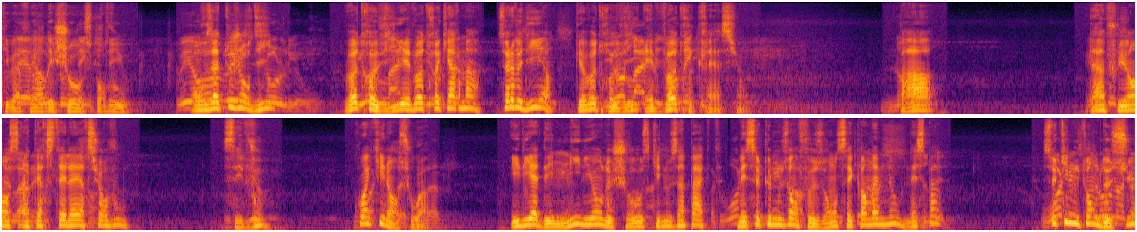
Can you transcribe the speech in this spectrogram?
qui va faire des choses pour vous. On vous a toujours dit, votre vie est votre karma. Cela veut dire que votre vie est votre création. Pas d'influence interstellaire sur vous. C'est vous. Quoi qu'il en soit, il y a des millions de choses qui nous impactent, mais ce que nous en faisons, c'est quand même nous, n'est-ce pas Ce qui nous tombe dessus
